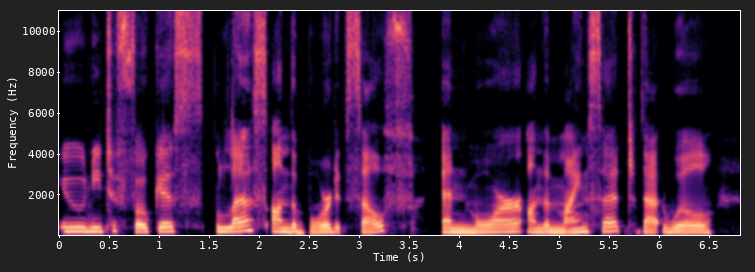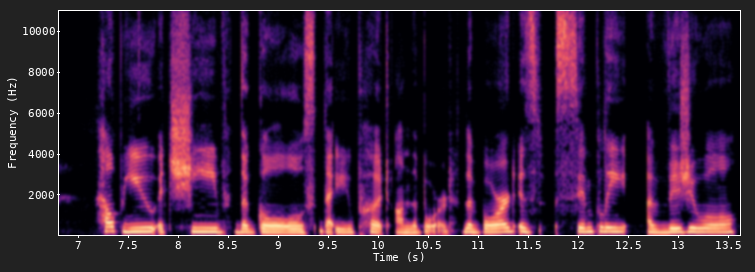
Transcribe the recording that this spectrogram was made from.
You need to focus less on the board itself and more on the mindset that will help you achieve the goals that you put on the board. The board is simply a visual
